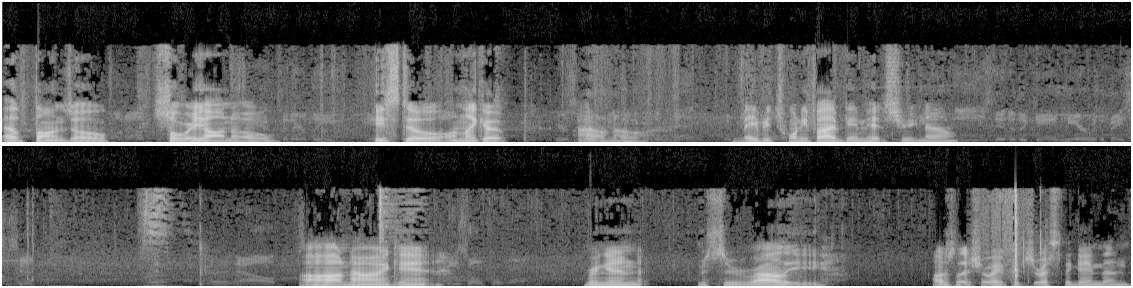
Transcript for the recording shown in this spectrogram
Alfonso Soriano. He's still on like a, I don't know, maybe 25 game hit streak now. Empty. And now Ah, I can't bring in Mr. Rollie. I'll just let Shohei pitch the rest of the game then.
